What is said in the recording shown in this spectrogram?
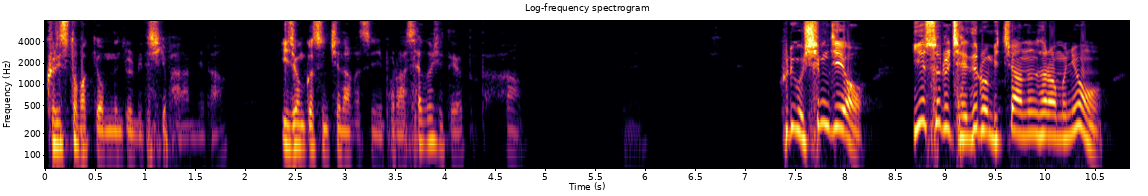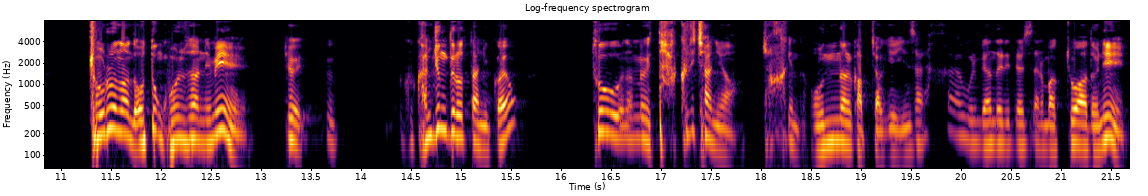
그리스도밖에 없는 줄 믿으시기 바랍니다. 이전 것은 지나갔으니 보라 새 것이 되었도다. 네. 그리고 심지어 예수를 제대로 믿지 않는 사람은요, 결혼한 어떤 권사님이 저, 그 간증 들었다니까요? 두 남명이 다 크리스찬이야. 참, 어느 날 갑자기 인사를, 아, 우리 며느리 될 사람 막 좋아하더니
